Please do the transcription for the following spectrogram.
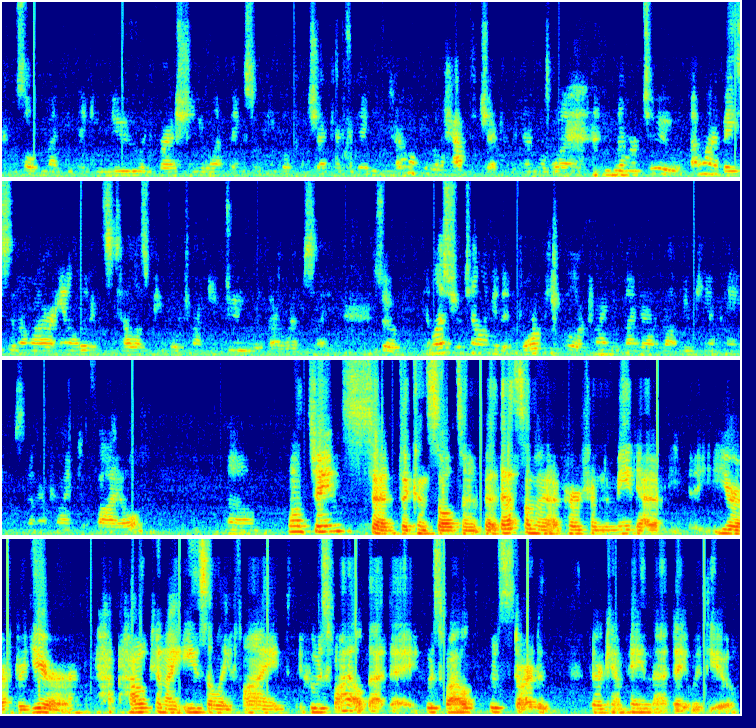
consultant might be thinking new and fresh and you want things so people can check every day. I don't want people to have to check every day, number one. Number two, I wanna base it on what our analytics tell us people are trying to do with our website. So unless you're telling me that more people are trying to find out about new campaigns than are trying to file, um, Well, James said the consultant, but that's something I've heard from the media year after year. H- How can I easily find who's filed that day? Who's filed, who started their campaign that day with you?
